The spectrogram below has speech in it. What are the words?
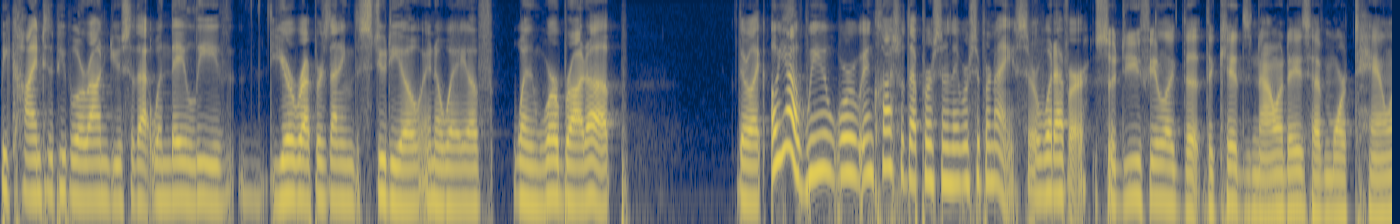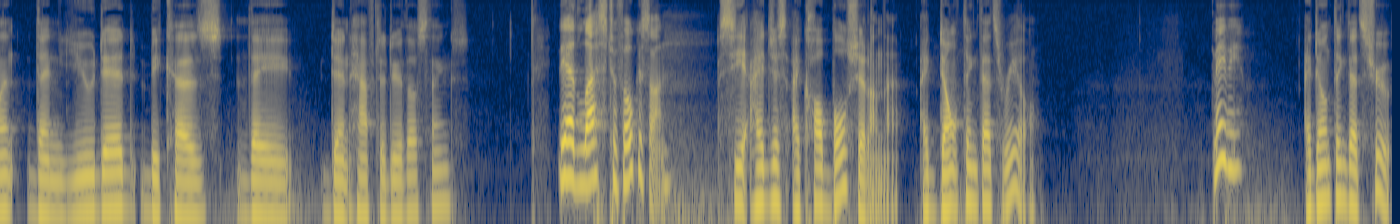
be kind to the people around you so that when they leave you're representing the studio in a way of when we're brought up they're like oh yeah we were in class with that person and they were super nice or whatever So do you feel like the the kids nowadays have more talent than you did because they didn't have to do those things? They had less to focus on. See, I just I call bullshit on that. I don't think that's real. Maybe. I don't think that's true.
